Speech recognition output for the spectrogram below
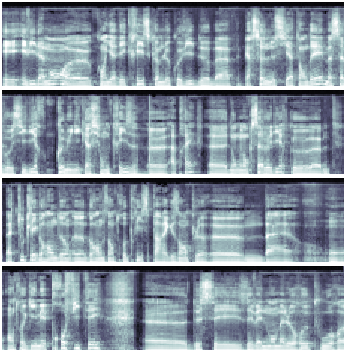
Et évidemment, quand il y a des crises comme le Covid, bah, personne ne s'y attendait. Bah, ça veut aussi dire communication de crise après. donc, donc ça veut dire que bah, toutes les grandes grandes entreprises, par exemple, bah, ont entre guillemets profité de ces événements malheureux pour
